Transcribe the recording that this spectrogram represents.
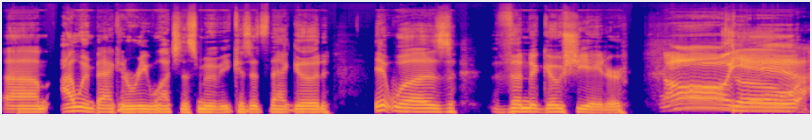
um, I went back and rewatched this movie because it's that good. It was The Negotiator. Oh, So, yeah.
